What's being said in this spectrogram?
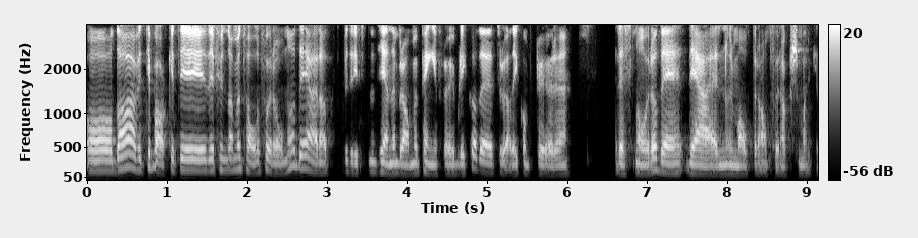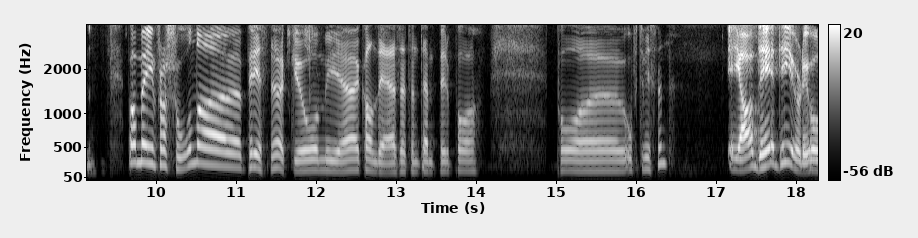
og da er vi tilbake til de fundamentale forholdene. og Det er at bedriftene tjener bra med penger for øyeblikket, og det tror jeg de kommer til å gjøre resten av året. og Det, det er normalt bra for aksjemarkedet. Hva med inflasjon? da? Prisene øker jo mye. Kan det sette en demper på, på øh, optimismen? Ja, det, det, gjør det jo.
